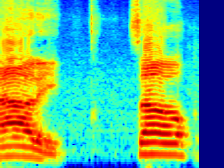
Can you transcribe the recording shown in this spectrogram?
Howdy. So,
